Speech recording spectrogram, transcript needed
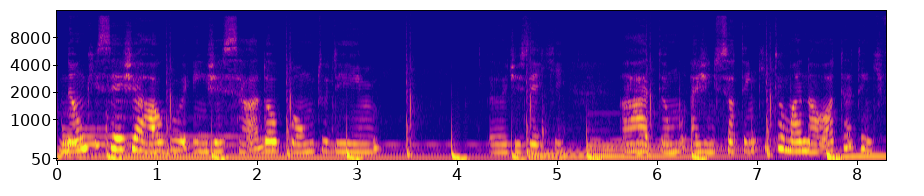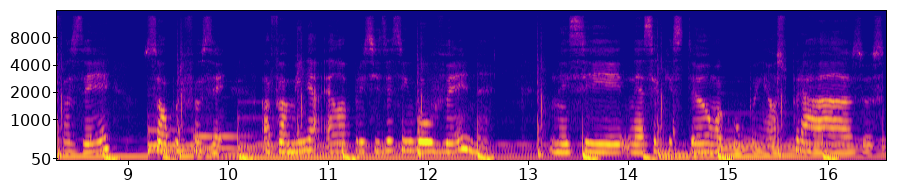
não que seja algo engessado ao ponto de uh, dizer que ah, tamo, a gente só tem que tomar nota, tem que fazer só por fazer. A família ela precisa se envolver, né? Nesse, nessa questão, acompanhar os prazos,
